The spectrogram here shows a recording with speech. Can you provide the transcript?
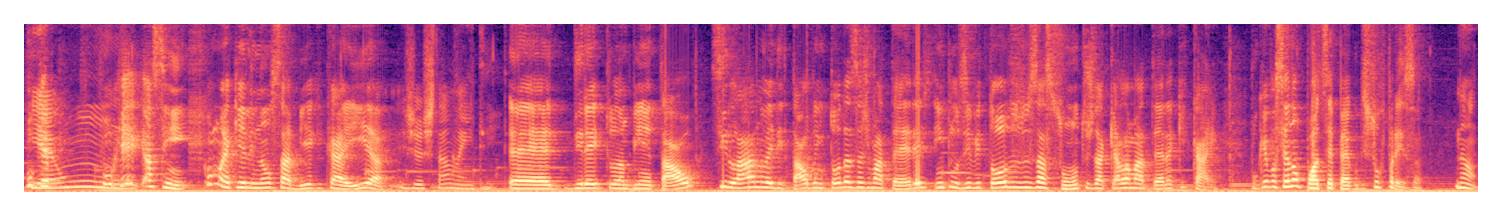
Porque, é um... porque assim, como é que ele não sabia que caía Justamente. é, direito ambiental se lá no edital vem todas as matérias, inclusive todos os assuntos daquela matéria que caem? Porque você não pode ser pego de surpresa. Não.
